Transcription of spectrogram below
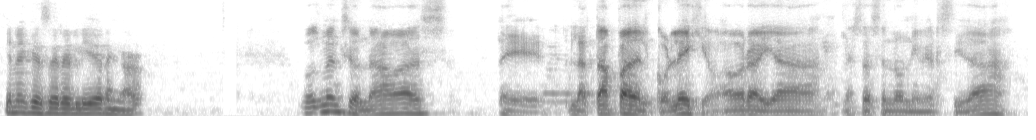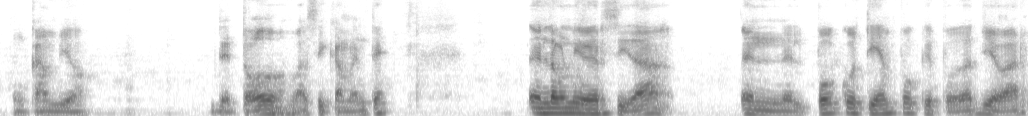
tiene que ser el líder en algo. Vos mencionabas eh, la etapa del colegio, ahora ya estás en la universidad, un cambio de todo, básicamente. En la universidad, en el poco tiempo que puedas llevar,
